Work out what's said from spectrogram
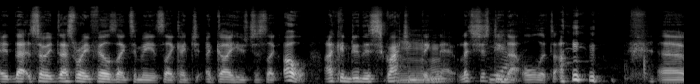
it, that so it, that's what it feels like to me. It's like a, a guy who's just like, oh, I can do this scratching thing now. Let's just do Yeah. that all the time, uh,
